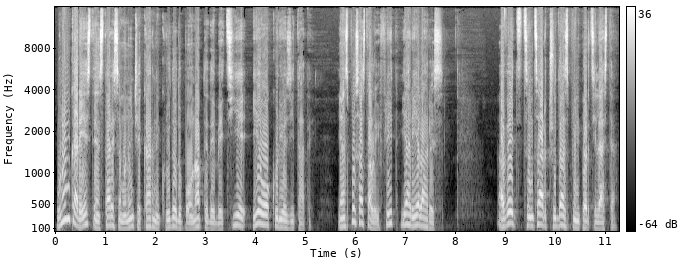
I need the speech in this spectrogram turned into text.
Un om care este în stare să mănânce carne crudă după o noapte de beție e o curiozitate. I-am spus asta lui Fleet, iar el a râs. Aveți țânțari ciudați prin părțile astea,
